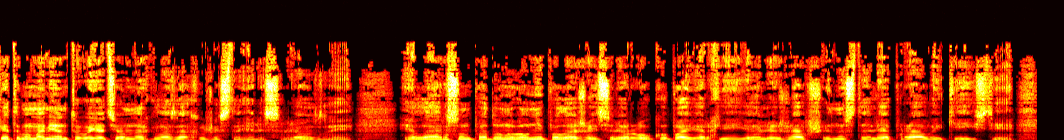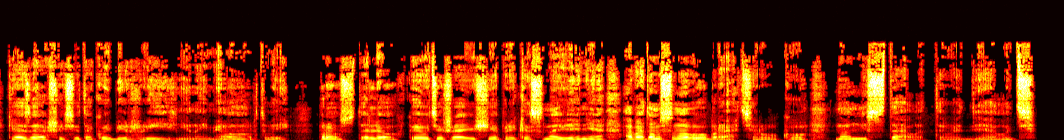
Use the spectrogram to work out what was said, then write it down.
К этому моменту в ее темных глазах уже стояли слезы, и Ларсон подумывал, не положить ли руку поверх ее, лежавшей на столе правой кисти, казавшейся такой безжизненной, мертвой, просто легкое утешающее прикосновение, а потом снова убрать руку. Но он не стал этого делать.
